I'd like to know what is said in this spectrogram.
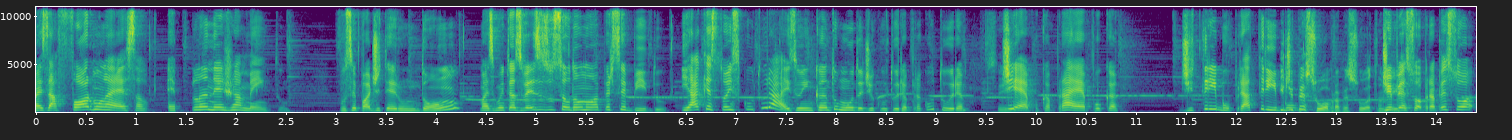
Mas a fórmula é essa, é planejamento. Você pode ter um dom, mas muitas vezes o seu dom não é percebido. E há questões culturais. O encanto muda de cultura para cultura, Sim. de época para época, de tribo para tribo. E de pessoa pra pessoa também. De pessoa para pessoa.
